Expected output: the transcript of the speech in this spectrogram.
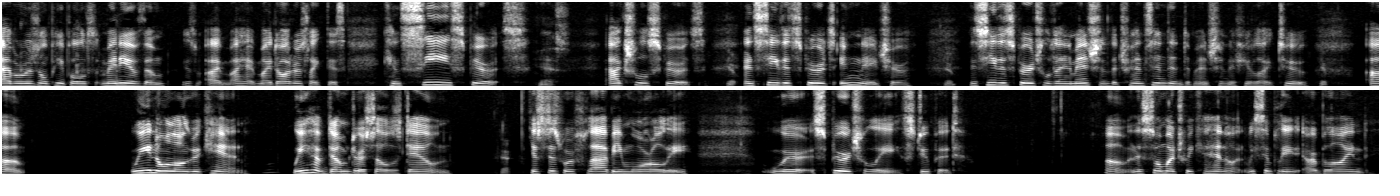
Aboriginal peoples, many of them, because I, I had my daughters like this, can see spirits Yes. actual spirits Yep. and see the spirits in nature. Yep. They see the spiritual dimension, the transcendent dimension, if you like, too. Yep. Um, we no longer can. We have dumbed ourselves down. Just as we're flabby morally, we're spiritually stupid. Um, there's so much we cannot. We simply are blind,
